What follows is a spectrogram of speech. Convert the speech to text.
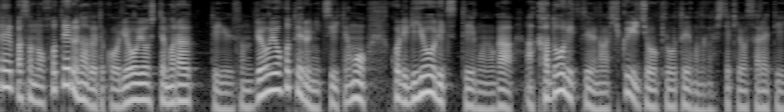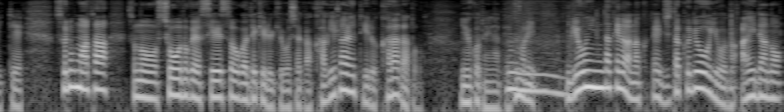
例えばそのホテルなどでこう療養してもらうっていう、その療養ホテルについても、これ利用率っていうものが、あ稼働率というのが低い状況というものが指摘をされていて、それもまた、その消毒や清掃ができる業者が限られているからだということになって、つまり病院だけではなくて自宅療養の間の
